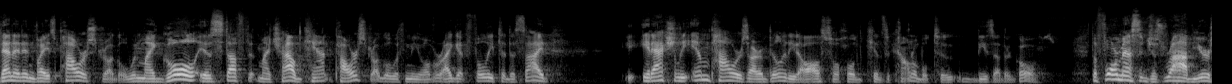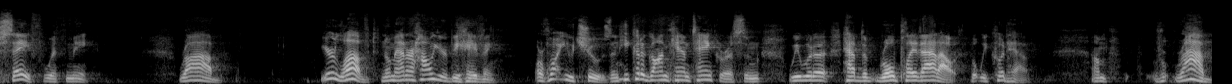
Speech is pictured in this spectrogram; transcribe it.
then it invites power struggle. When my goal is stuff that my child can't power struggle with me over, I get fully to decide, it actually empowers our ability to also hold kids accountable to these other goals. The four messages Rob, you're safe with me. Rob, you're loved no matter how you're behaving or what you choose. And he could have gone cantankerous and we would have had to role play that out, but we could have. Um, Rob,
